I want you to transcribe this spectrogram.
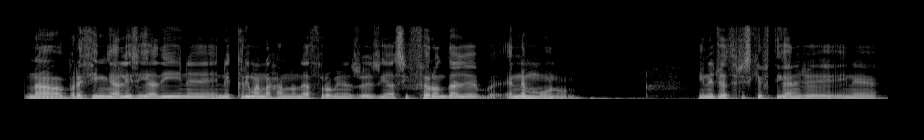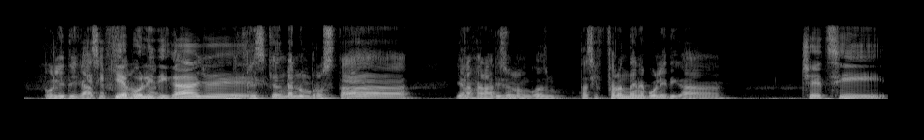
να βρεθεί μια λύση γιατί είναι, είναι κρίμα να χάνονται ανθρώπινες ζωές για συμφέροντα και δεν είναι μόνο. Είναι και θρησκευτικά, είναι και, είναι Πολιτικά και συμφέροντα. πολιτικά Οι και... θρησκείες μπαίνουν μπροστά για να φανατίζουν τον κόσμο. Τα συμφέροντα είναι πολιτικά. Και έτσι,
